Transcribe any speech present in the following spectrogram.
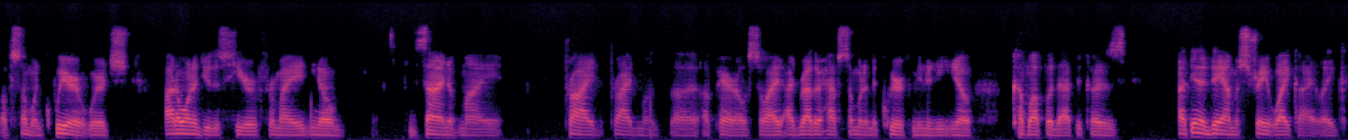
of someone queer, which I don't want to do this here for my you know design of my Pride Pride Month uh, apparel. So I, I'd rather have someone in the queer community, you know, come up with that because at the end of the day, I'm a straight white guy. Like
